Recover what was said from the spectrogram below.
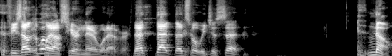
If he's out in the Well- playoffs here and there, whatever. That that that's what we just said. No,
